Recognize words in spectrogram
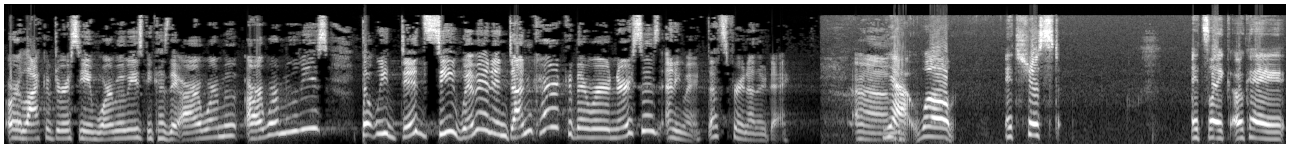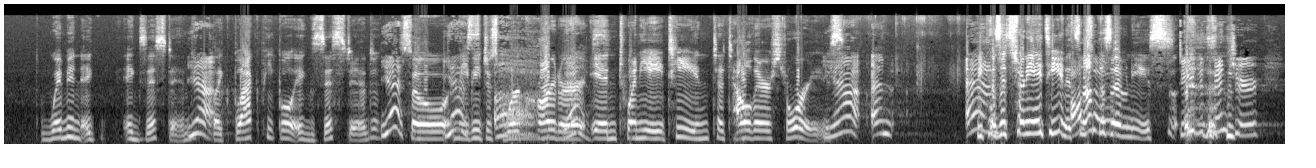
or a lack of diversity in war movies because they are war, mo- are war movies. But we did see women in Dunkirk. There were nurses. Anyway, that's for another day. Um, yeah, well, it's just, it's like, okay, women e- existed. Yeah. Like, black people existed. Yes, So yes. maybe just Oh, work harder yes. in 2018 to tell their stories. Yeah, and, and Because it's 2018, it's not the Also, 70s. David Fincher,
